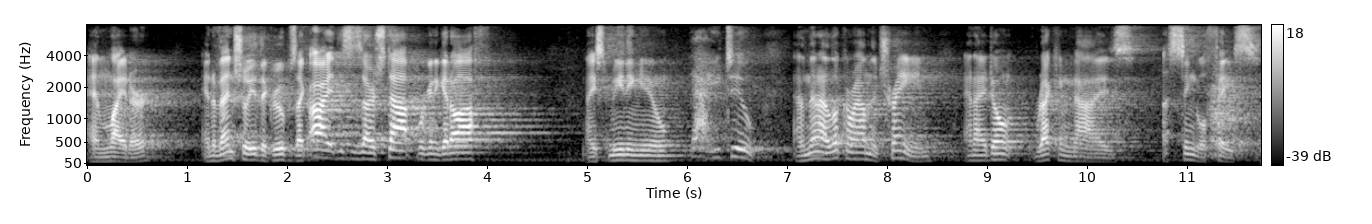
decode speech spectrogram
and lighter. And eventually the group is like, all right, this is our stop. We're going to get off. Nice meeting you. Yeah, you too. And then I look around the train and I don't recognize a single face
